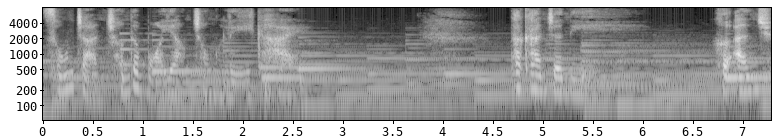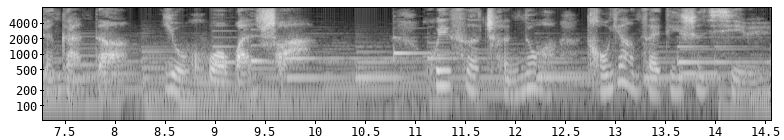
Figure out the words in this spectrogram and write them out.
从长成的模样中离开。他看着你和安全感的诱惑玩耍，灰色承诺同样在低声细语。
